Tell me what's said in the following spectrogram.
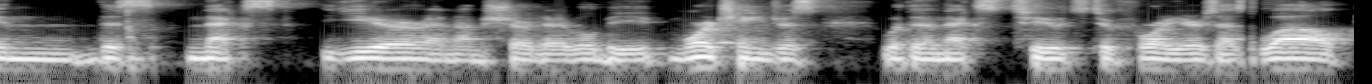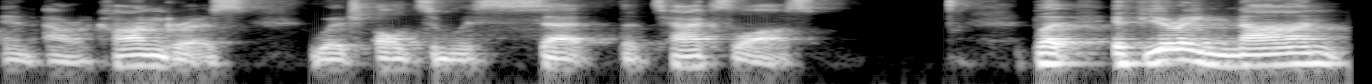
in this next year, and I'm sure there will be more changes within the next two to four years as well in our Congress, which ultimately set the tax laws. But if you're a non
